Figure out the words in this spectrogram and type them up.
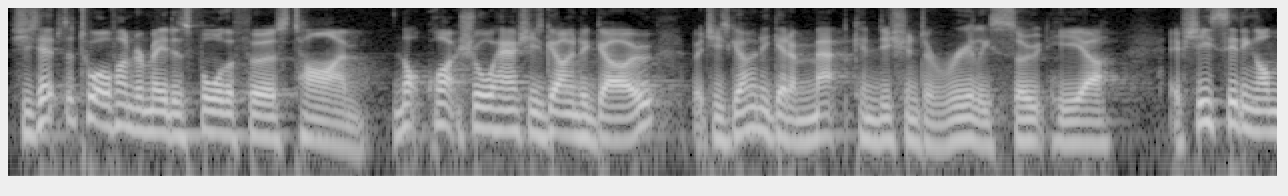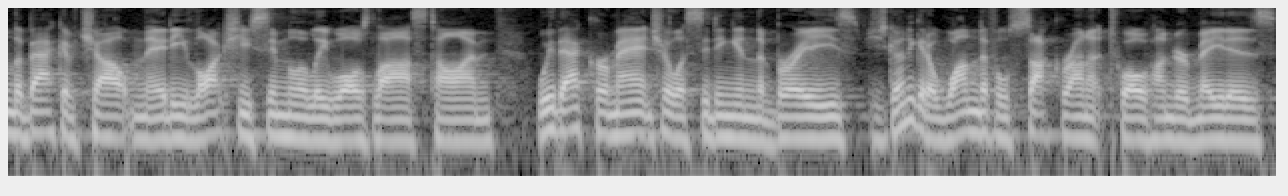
She steps to 1200 metres for the first time. Not quite sure how she's going to go, but she's going to get a map condition to really suit here. If she's sitting on the back of Charlton Eddie, like she similarly was last time, with Acromantula sitting in the breeze, she's going to get a wonderful suck run at 1200 metres.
